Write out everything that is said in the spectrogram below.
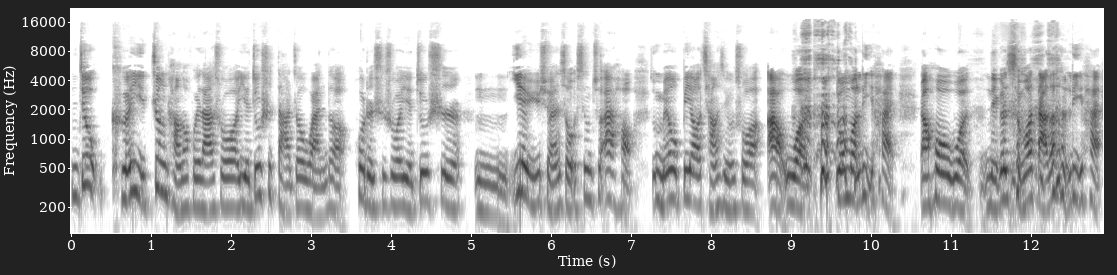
你就可以正常的回答说，也就是打着玩的，或者是说，也就是嗯，业余选手兴趣爱好，就没有必要强行说啊，我多么厉害，然后我哪个什么打的很厉害，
